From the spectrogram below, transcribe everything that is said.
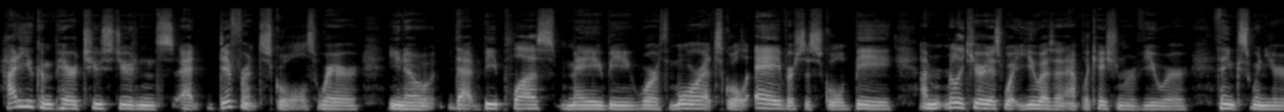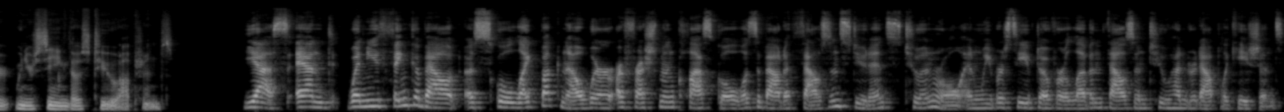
how do you compare two students at different schools where you know that b plus may be worth more at school a versus school b i'm really curious what you as an application reviewer thinks when you're when you're seeing those two options Yes. And when you think about a school like Bucknell, where our freshman class goal was about a thousand students to enroll, and we received over 11,200 applications,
